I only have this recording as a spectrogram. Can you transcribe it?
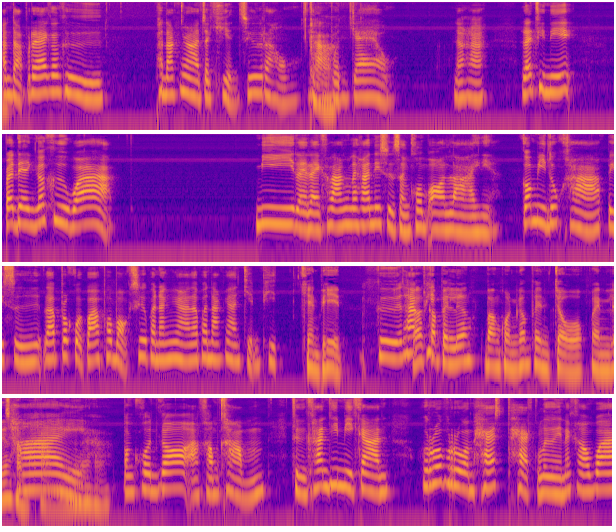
อันดับแรกก็คือ พนักงานจะเขียนชื่อเราค่ะบนแก้วนะคะ และทีนี้ประเด็นก็คือว่า มีหลาย ๆ ครั้งนะคะ ในสื่อสังคมออนไลน์เนี่ย ก็มีลูกค้าไปซื้อแล้วปรากฏว่าพอบอกชื่อพนักงานแล้วพนักงานเขียนผิด เขียนผิด คือถ้าก็ผิดก็เป็นเรื่องบางคนก็เป็นโจ๊กเป็นเรื่องขำใช่ๆนะคะบางคนก็อะขำๆถึงขั้นที่มีการรวบรวมแฮชแท็กเลยนะคะว่า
